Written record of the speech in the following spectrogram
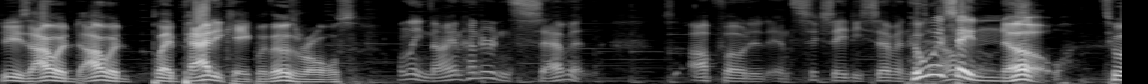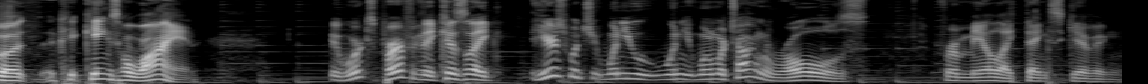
Jeez, I would I would play patty cake with those rolls. Only 907 upvoted and 687. Who would say no to a King's Hawaiian? It works perfectly because, like, here's what you when you when you when we're talking rolls for a meal like Thanksgiving,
